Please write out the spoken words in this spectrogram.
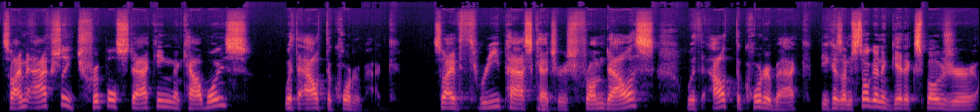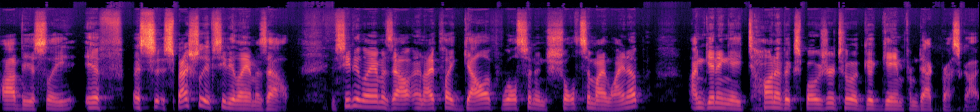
So I'm actually triple stacking the Cowboys without the quarterback. So I have three pass hmm. catchers from Dallas without the quarterback because I'm still going to get exposure, obviously, if especially if CeeDee Lamb is out. If CeeDee Lamb is out and I play Gallup, Wilson, and Schultz in my lineup, I'm getting a ton of exposure to a good game from Dak Prescott.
